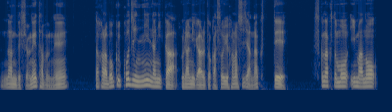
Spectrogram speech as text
なんですよね、多分ね。だから僕個人に何か恨みがあるとかそういう話じゃなくて、少なくとも今の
